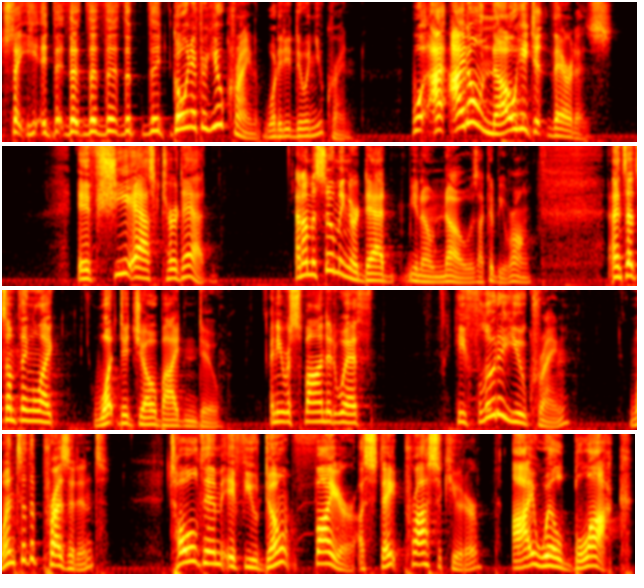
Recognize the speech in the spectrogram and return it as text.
Say the, the, the, the, going after Ukraine. What did he do in Ukraine? Well, I, I don't know. He just, there it is. If she asked her dad, and I'm assuming her dad, you know, knows, I could be wrong, and said something like, what did Joe Biden do? And he responded with, He flew to Ukraine, went to the president, told him, If you don't fire a state prosecutor, I will block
